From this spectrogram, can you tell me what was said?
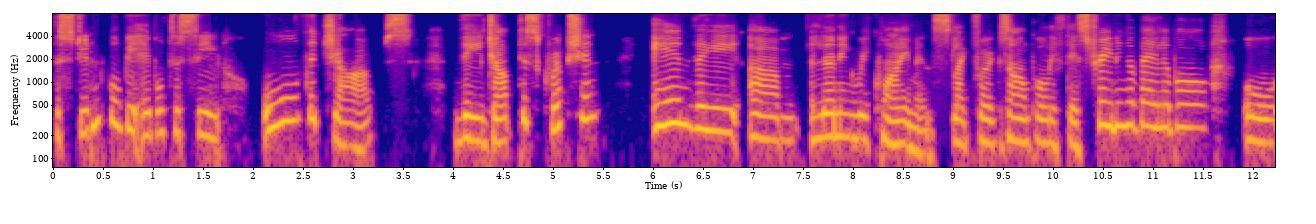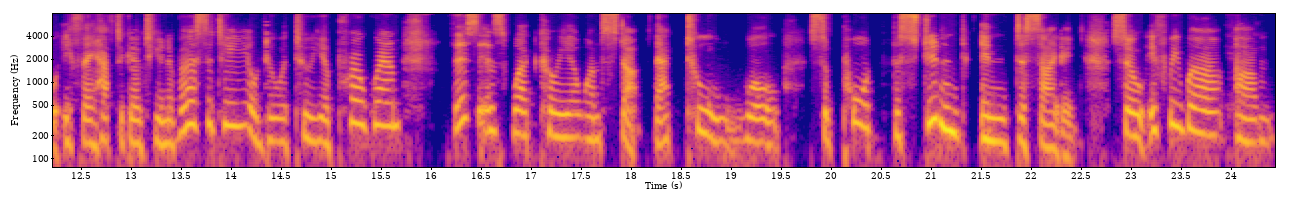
the student will be able to see all the jobs, the job description, and the um, learning requirements. Like, for example, if there's training available, or if they have to go to university or do a two-year program. This is what Career One Stop, that tool will support the student in deciding. So if we were, um,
